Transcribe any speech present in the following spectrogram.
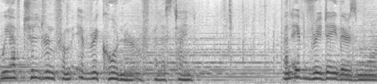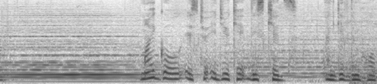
We have children from every corner of Palestine. And every day there's more. My goal is to educate these kids and give them hope.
